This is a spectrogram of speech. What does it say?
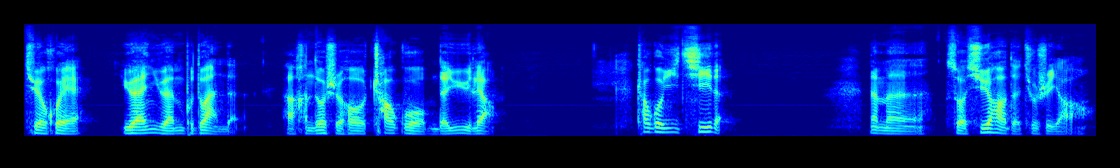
却会源源不断的啊，很多时候超过我们的预料，超过预期的。那么所需要的就是要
